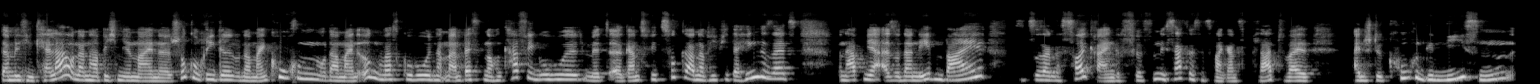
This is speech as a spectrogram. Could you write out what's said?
dann bin ich im Keller und dann habe ich mir meine Schokoriegel oder meinen Kuchen oder mein irgendwas geholt und habe mir am besten noch einen Kaffee geholt mit äh, ganz viel Zucker und habe ich mich da hingesetzt und habe mir also dann nebenbei sozusagen das Zeug reingepfiffen. Ich sage das jetzt mal ganz platt, weil ein Stück Kuchen genießen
